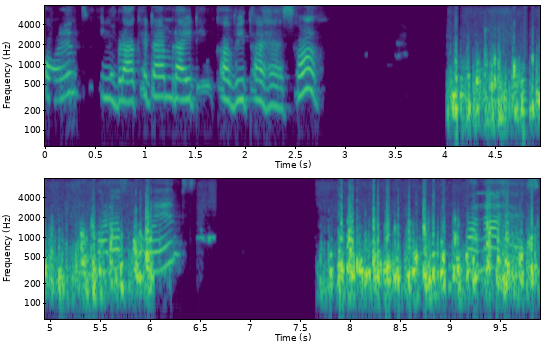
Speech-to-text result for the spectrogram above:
coins in bracket I am writing Kavita has, huh? Number of coins Hana has.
